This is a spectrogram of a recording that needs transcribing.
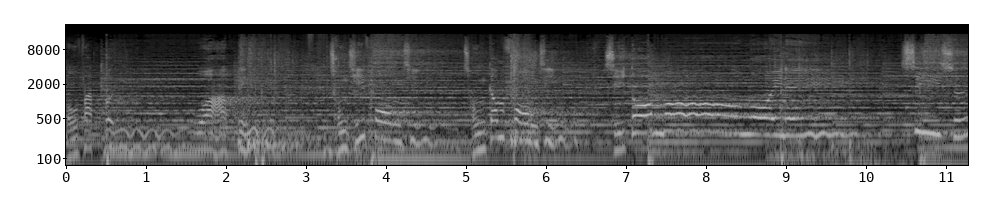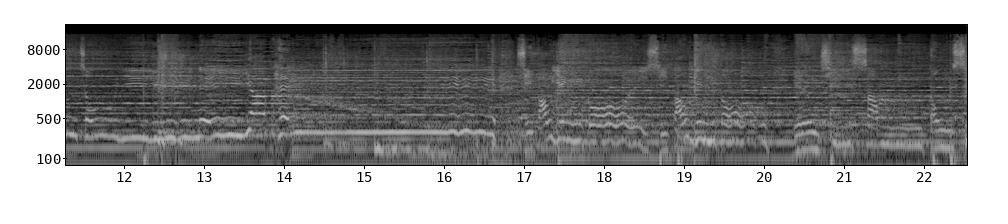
无法退或避。从此方知，从今方知，是多么爱你。思想早已与你一起，是否应该，是否应当，让痴心冻死？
